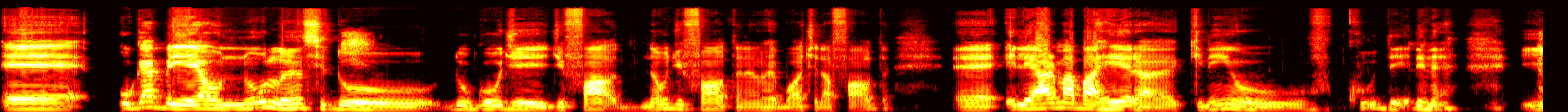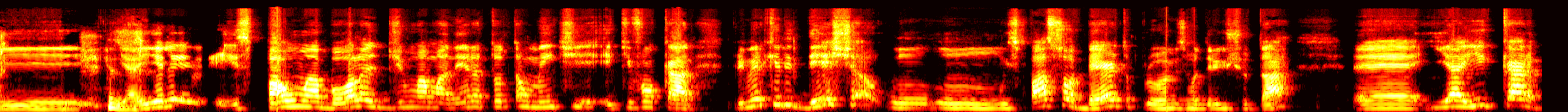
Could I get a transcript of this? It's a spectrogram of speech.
É, o Gabriel, no lance do, do gol de, de falta, não de falta, né? O rebote da falta, é, ele arma a barreira que nem o cu dele, né? E, e aí ele espalma a bola de uma maneira totalmente equivocada. Primeiro que ele deixa um, um espaço aberto para o Rames Rodrigues chutar, é, e aí, cara,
